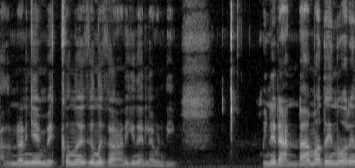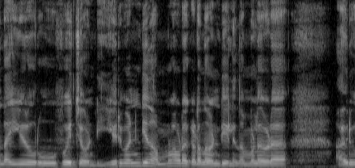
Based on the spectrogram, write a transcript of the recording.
അതുകൊണ്ടാണ് ഞാൻ വെക്കുന്ന വെക്കുന്ന കാണിക്കുന്നത് എല്ലാ വണ്ടി പിന്നെ രണ്ടാമതെന്ന് പറയുന്നത് ഈ ഒരു റൂഫ് വെച്ച വണ്ടി. ഈ ഒരു വണ്ടി നമ്മളവിടെ കിടന്ന വണ്ടിയല്ലേ? നമ്മളിവിടെ ഒരു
